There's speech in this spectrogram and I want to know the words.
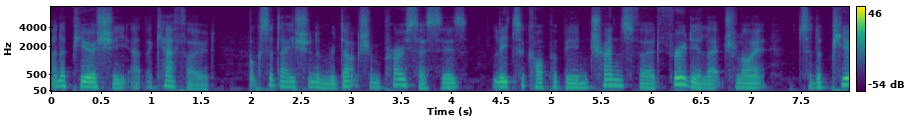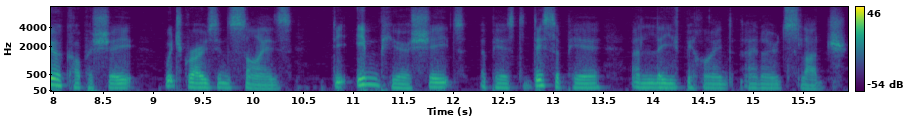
and a pure sheet at the cathode. Oxidation and reduction processes lead to copper being transferred through the electrolyte to the pure copper sheet, which grows in size. The impure sheet appears to disappear and leave behind anode sludge.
